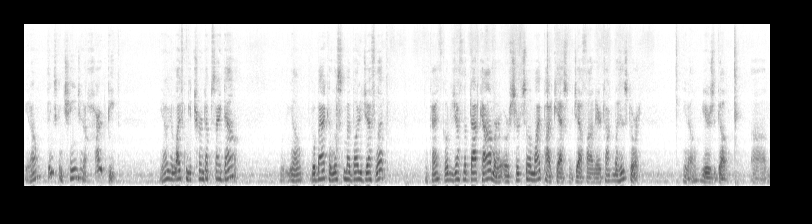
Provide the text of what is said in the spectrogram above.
You know, things can change in a heartbeat. You know, your life can get turned upside down. You know, go back and listen to my buddy Jeff Lip. Okay, go to jefflip.com or, or search some of my podcasts with Jeff on there, talking about his story. You know, years ago, um,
